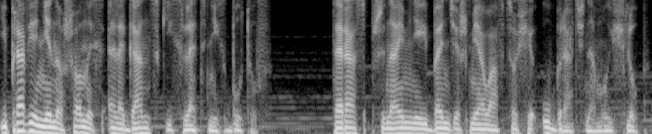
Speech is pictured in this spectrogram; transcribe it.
i prawie nienoszonych eleganckich letnich butów. Teraz przynajmniej będziesz miała w co się ubrać na mój ślub,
